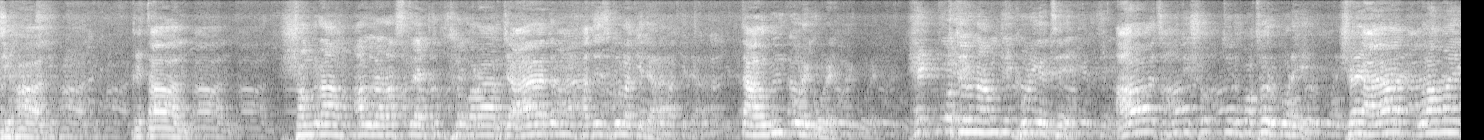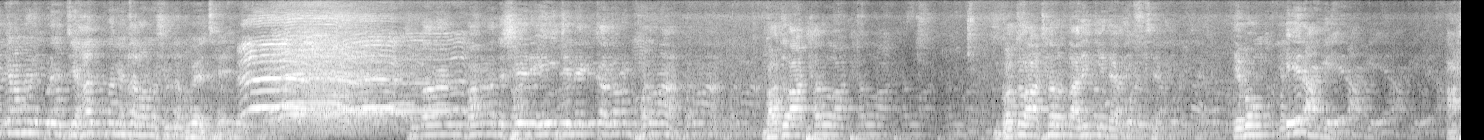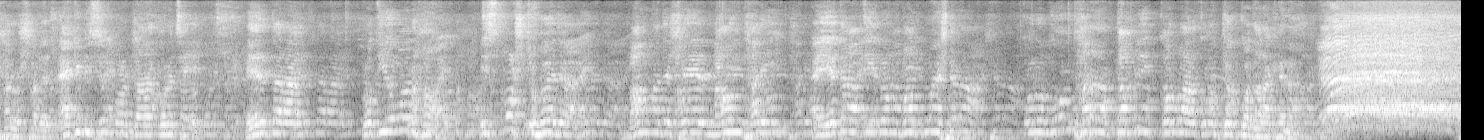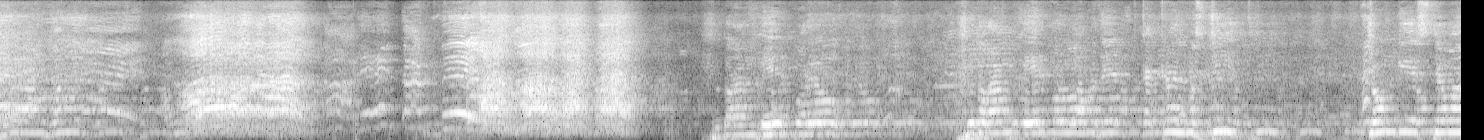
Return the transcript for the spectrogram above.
জিহাদ, কেতাল, সংগ্রাম, আল্লাহ রাস্তায় যুদ্ধ করার যে আয়াত এবং হাদিসগুলো কি দ্বারা তাউল করে করে হেকমতের নাম দিয়ে ঘুরিয়েছে, আজ সত্তর বছর সেই আয়াত ওলামায়ে উপরে জেহাদ নামে সুযোগ হয়েছে। সুতরাং বাংলাদেশের এই যে নেককাজনক ঘটনা, গত আঠারো গত আঠারো তারিখে দেখা করেছে এবং এর আগে আঠারো সালের একই ডিসেম্বর যারা করেছে, এর দ্বারা প্রতীয়মান হয়, স্পষ্ট হয়ে যায়, বাংলাদেশের নামধারী এদাতি এবং বদমাশেরা কোন মূলধারা তাবলিগ করবার কোন যোগ্যতা রাখে না। সুতরাং এরপরেও সুতরাং এরপরেও আমাদের কাকরাইল মসজিদ, জঙ্গি ইস্তেমা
